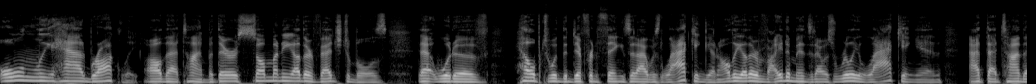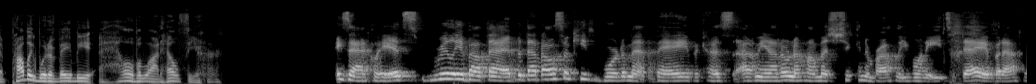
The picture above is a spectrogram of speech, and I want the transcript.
only had broccoli all that time. But there are so many other vegetables that would have helped with the different things that I was lacking in, all the other vitamins that I was really lacking in at that time that probably would have made me a hell of a lot healthier. Exactly. It's really about that. But that also keeps boredom at bay because I mean, I don't know how much chicken and broccoli you want to eat today, but after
